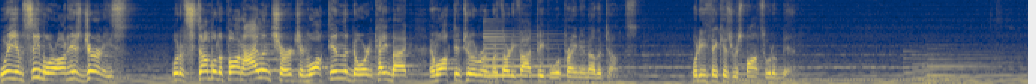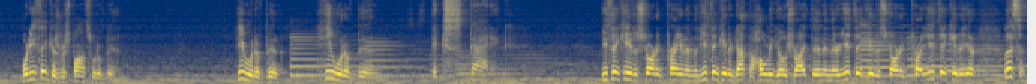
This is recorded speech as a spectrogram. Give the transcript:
William Seymour on his journeys would have stumbled upon Island Church and walked in the door and came back and walked into a room where 35 people were praying in other tongues. What do you think his response would have been? What do you think his response would have been? He would have been, he would have been ecstatic. You think he'd have started praying and you think he'd have got the Holy Ghost right then and there? You think he'd have started praying? You think he'd have, listen,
